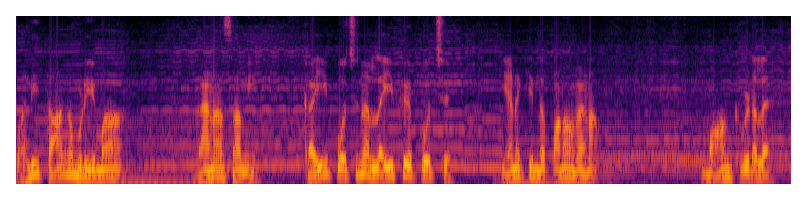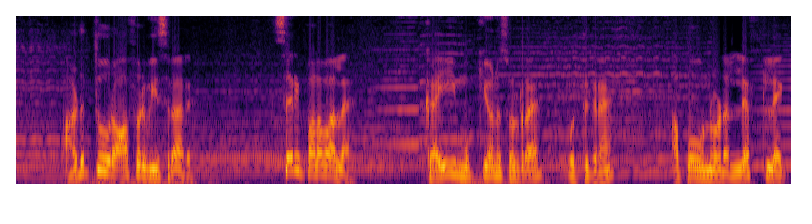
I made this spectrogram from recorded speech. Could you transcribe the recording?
வலி தாங்க முடியுமா? வேணாம் சாமி கை போச்சுன்னா லைஃபே போச்சு. எனக்கு இந்த பணம் வேணாம். மாங்க் விடல. அடுத்து ஒரு ஆஃபர் வீசுறாரு. சரி பரவாயில்ல. கை முக்கியம்னு சொல்ற ஒத்துக்கிறேன். அப்போ உன்னோட லெஃப்ட் லெக்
